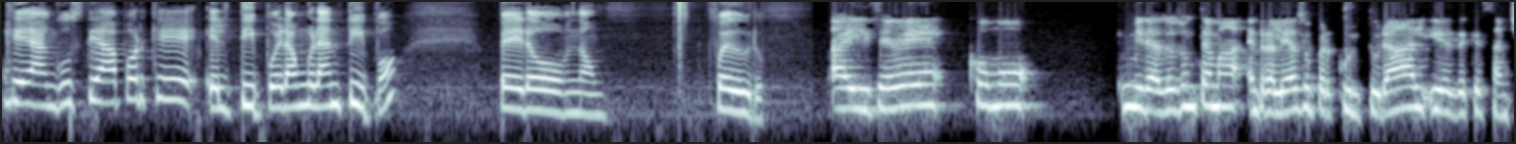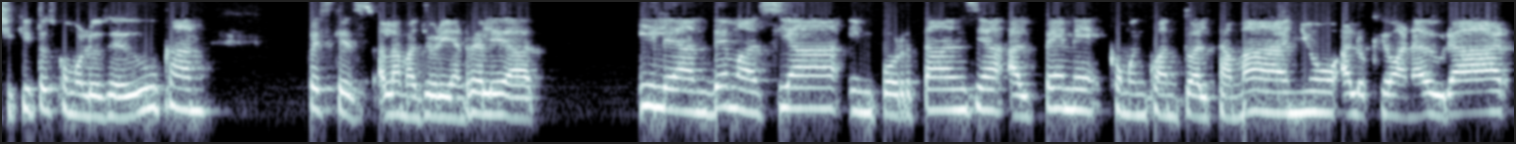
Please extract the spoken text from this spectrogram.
quedé angustiada porque el tipo era un gran tipo, pero no, fue duro. Ahí se ve como, mira, eso es un tema en realidad súper cultural y desde que están chiquitos como los educan, pues que es a la mayoría en realidad y le dan demasiada importancia al pene como en cuanto al tamaño, a lo que van a durar.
